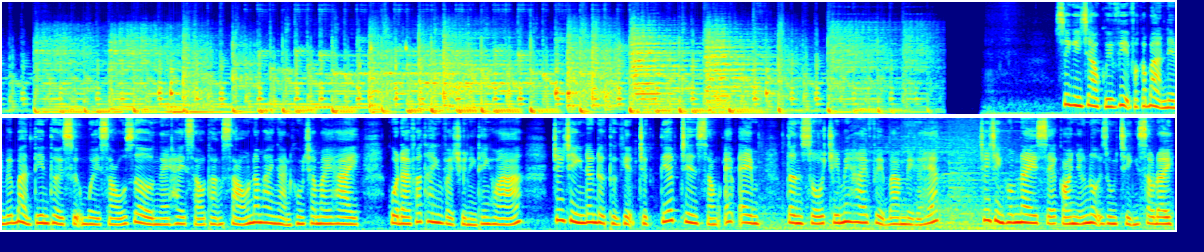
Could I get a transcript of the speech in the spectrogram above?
Xin kính chào quý vị và các bạn đến với bản tin thời sự 16 giờ ngày 26 tháng 6 năm 2022 của Đài Phát thanh và Truyền hình Thanh Hóa. Chương trình đang được thực hiện trực tiếp trên sóng FM tần số 92,3 MHz. Chương trình hôm nay sẽ có những nội dung chính sau đây.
